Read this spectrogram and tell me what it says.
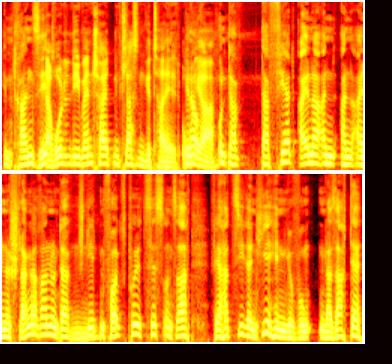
Im Transit. Da wurde die Menschheit in Klassen geteilt. Oh, genau. ja. Und da, da fährt einer an, an eine Schlange ran und da Mhm. steht ein Volkspolizist und sagt, wer hat sie denn hier hingewunken? Da sagt er,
